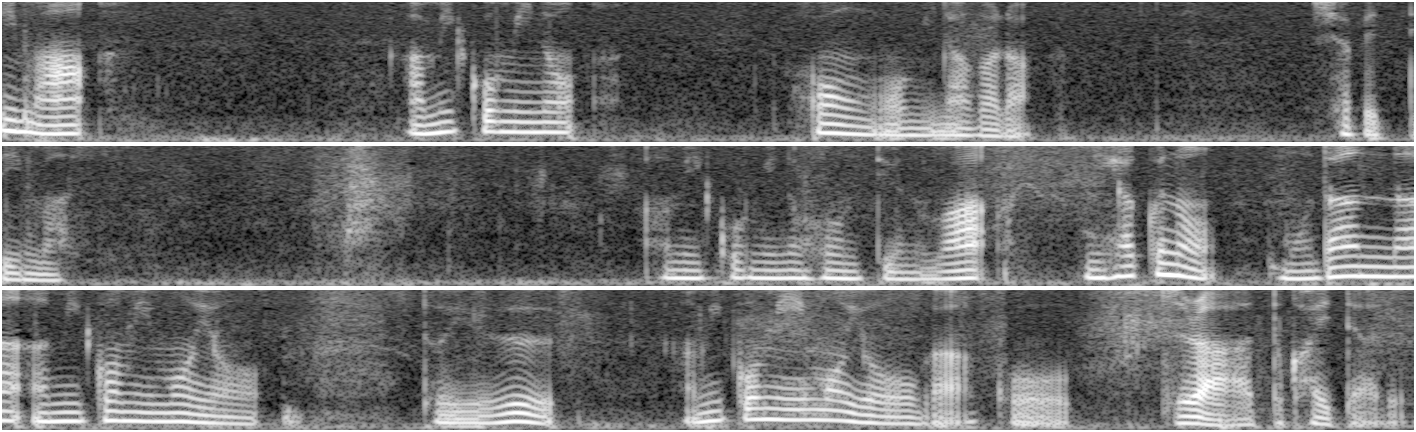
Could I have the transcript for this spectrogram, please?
今編み込みの本を見ながら喋っています。編み込みの本っていうのは200のモダンな編み込み模様という編み込み模様がこうずらーっと書いてある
